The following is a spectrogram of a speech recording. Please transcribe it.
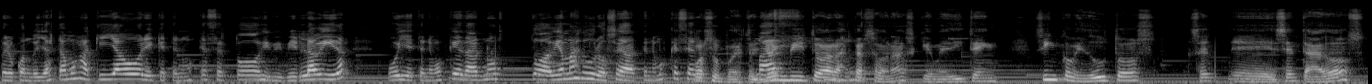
pero cuando ya estamos aquí y ahora y que tenemos que hacer todos y vivir la vida, oye, tenemos que darnos todavía más duro, o sea, tenemos que ser... Por supuesto, yo invito a las personas que mediten cinco minutos eh, sentados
